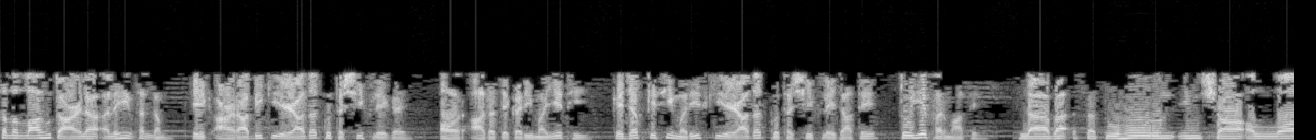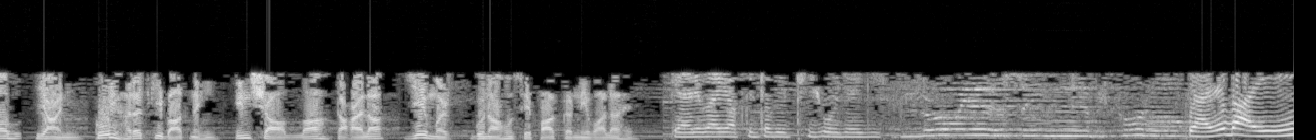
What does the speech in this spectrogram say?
صلی اللہ تعالی علیہ وسلم ایک اعرابی کی عیادت کو تشریف لے گئے۔ اور عادت کریمہ یہ تھی کہ جب کسی مریض کی عیادت کو تشریف لے جاتے تو یہ فرماتے، لا بأس طہور ان شاء اللہ یعنی کوئی حرج کی بات نہیں ان شاء اللہ تعالی، یہ مرض گناہوں سے پاک کرنے والا ہے۔ پیارے بھائی، آپ کی طبیعت ٹھیک ہو جائے گی۔ پیارے بھائی،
